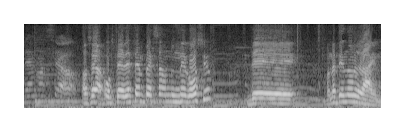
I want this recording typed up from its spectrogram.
demasiado. O sea, usted está empezando un negocio de una tienda online.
